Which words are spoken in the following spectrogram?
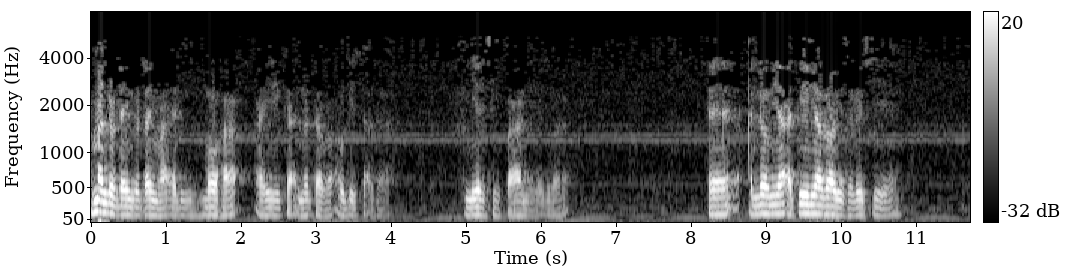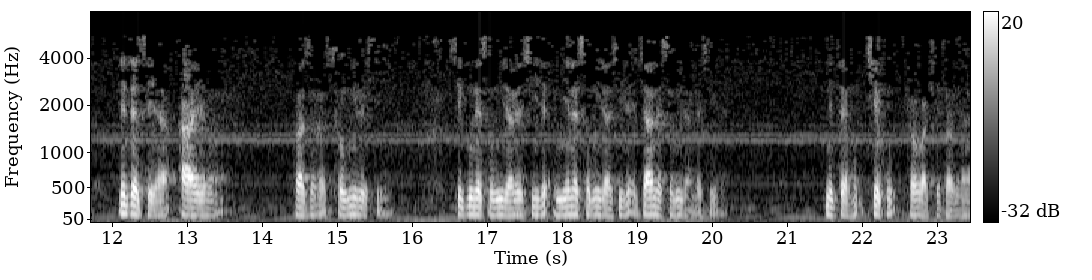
အမှတ်လွတ်တိုင်းလွတ်တိုင်းမှာအဲ့ဒီမောဟအာရိကအနတ္တဘဥဒ္ဒစ္စဆိုတာအမြဲတစေပါနေတယ်သူကတော့အဲအလွန်များအတွေးများသွားပြီဆိုလို့ရှိရင်နှစ်သက်စရာအာယုံ သွားဆိုတော့ဆုံပြီးလို့ရှိရင်စိတ်ကူးနဲ့ဆုံပြီးတာလည်းရှိတယ်အမြင်နဲ့ဆုံပြီးတာရှိတယ်အကြားနဲ့ဆုံပြီးတာလည်းရှိတယ်နှစ်သက်မှုချစ်မှုလောဘဖြစ်သွားပြန်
